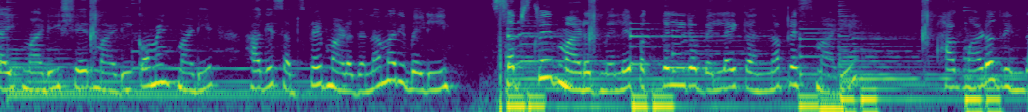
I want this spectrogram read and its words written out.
ಲೈಕ್ ಮಾಡಿ, ಶೇರ್ ಮಾಡಿ, ಕಾಮೆಂಟ್ ಮಾಡಿ, ಹಾಗೆ ಸಬ್ಸ್ಕ್ರೈಬ್ ಮಾಡೋದನ್ನು ಮರಿಬೇಡಿ. ಸಬ್ಸ್ಕ್ರೈಬ್ ಮಾಡಿದ್ಮೇಲೆ ಪಕ್ಕದಲ್ಲಿರೋ ಬೆಲ್ಲೈಕನ್ನ ಪ್ರೆಸ್ ಮಾಡಿ. ಹಾಗೆ ಮಾಡೋದ್ರಿಂದ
